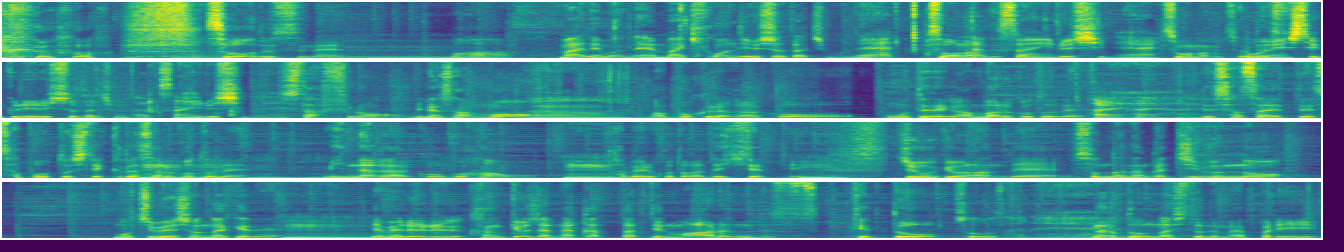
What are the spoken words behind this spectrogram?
そうですね、うん。ままあでもね巻き込んでる人たちもねあそうなんですよ。たくさんいるしね。そうなんですよ。応援してくれる人たちもたくさんいるしね。スタッフの皆さんも、まあ、僕らがこう表で頑張ることで,、で支えてサポートしてくださることで、みんながこうご飯をうん食べることができてっていううん。状況なんで、そんななんか自分のモチベーションだけでうん。やめれる環境じゃなかったっていうのもあるんですけど、そうだね。なんかどんな人でもやっぱり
